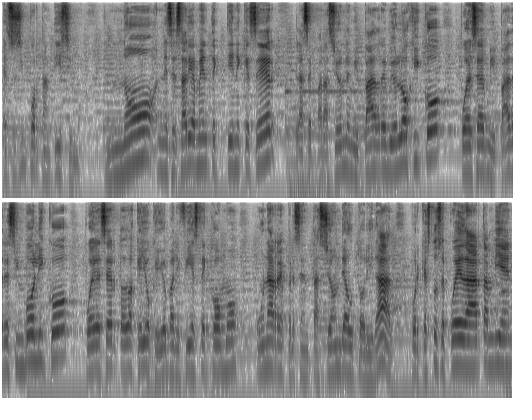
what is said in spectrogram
Eso es importantísimo. No necesariamente tiene que ser la separación de mi padre biológico, puede ser mi padre simbólico, puede ser todo aquello que yo manifieste como una representación de autoridad, porque esto se puede dar también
